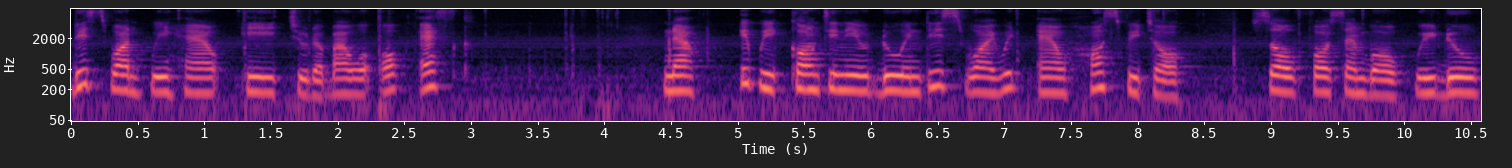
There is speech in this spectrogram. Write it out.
This one we have e to the power of s. Now, if we continue doing this with L'Hospital, so for example, we do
